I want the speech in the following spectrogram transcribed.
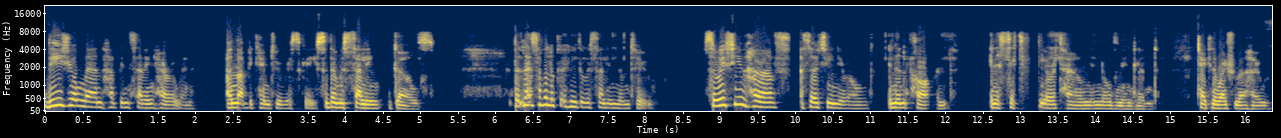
These young men had been selling heroin and that became too risky, so they were selling girls. But let's have a look at who they were selling them to. So if you have a 13 year old in an apartment in a city or a town in northern England, taken away from her home,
